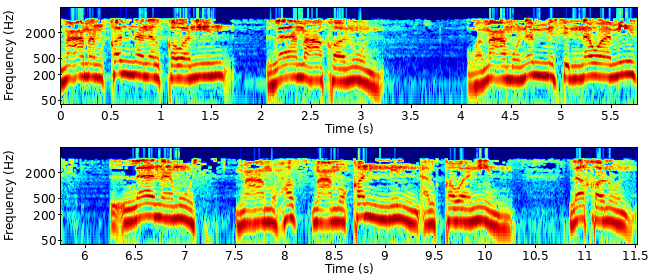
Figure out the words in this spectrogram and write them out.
مع من قنن القوانين لا مع قانون ومع منمس النواميس لا ناموس مع محص مع مقنن القوانين. لا قانون.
